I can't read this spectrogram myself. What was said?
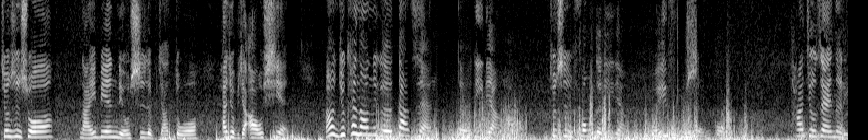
就是说哪一边流失的比较多，它就比较凹陷。然后你就看到那个大自然的力量哈，就是风的力量，鬼斧神工，它就在那里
